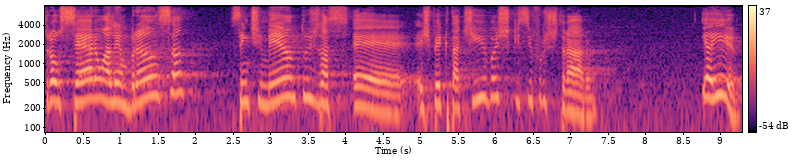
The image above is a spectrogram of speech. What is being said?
trouxeram a lembrança, sentimentos, é, expectativas que se frustraram. E aí,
